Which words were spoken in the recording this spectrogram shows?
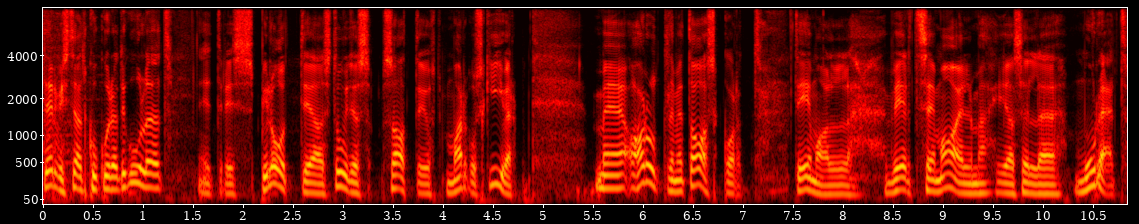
tervist, head Kuku raadio kuulajad, eetris Piloot ja stuudios saatejuht Margus Kiiver. me arutleme taas kord teemal WRC maailm ja selle mured,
